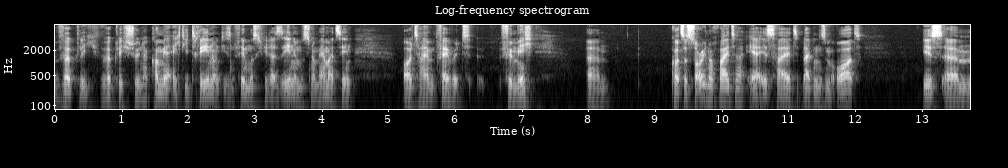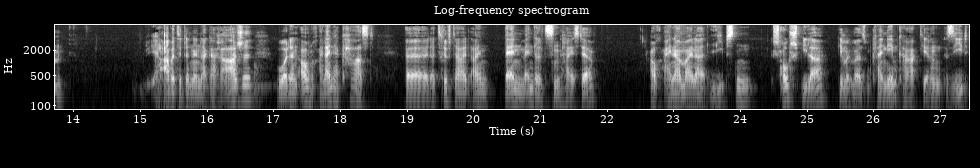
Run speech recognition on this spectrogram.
Wirklich, wirklich schön. Da kommen ja echt die Tränen und diesen Film muss ich wieder sehen, den muss ich noch mehrmals sehen. All-time Favorite für mich. Ähm, kurze Story noch weiter. Er ist halt, bleibt in diesem Ort, ist, ähm, er arbeitet dann in der Garage, wo er dann auch noch, allein der Cast, äh, da trifft er halt einen, Ben Mendelssohn heißt er. Auch einer meiner liebsten Schauspieler, den man immer in so kleinen Nebencharakteren sieht.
